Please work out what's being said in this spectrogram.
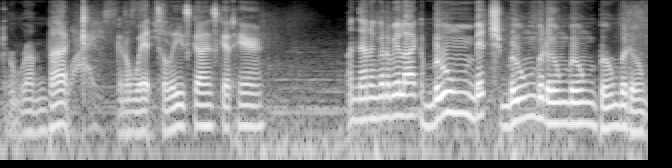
Gonna run back. Gonna wait till these guys get here. And then I'm gonna be like, boom, bitch, boom, ba doom, boom, boom, ba doom.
